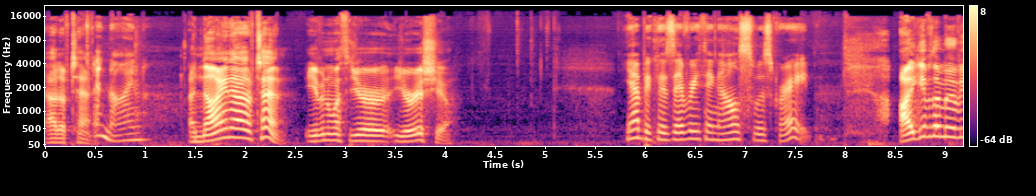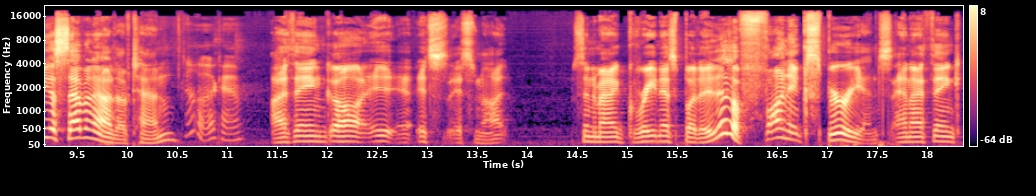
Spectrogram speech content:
out of 10? A nine. A 9 out of 10, even with your your issue. Yeah, because everything else was great. I give the movie a 7 out of 10. Oh, okay. I think uh, it, it's it's not cinematic greatness, but it is a fun experience, and I think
